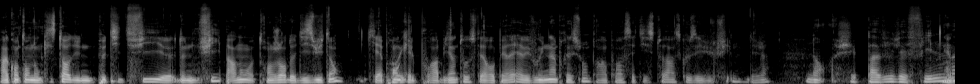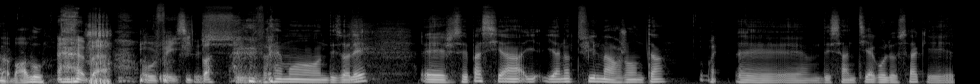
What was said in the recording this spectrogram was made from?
racontant donc l'histoire d'une petite fille, euh, d'une fille pardon, transgenre de 18 ans, qui apprend Oui. qu'elle pourra bientôt se faire opérer. Avez-vous une impression par rapport à cette histoire? Est-ce que vous avez vu le film déjà? Non, j'ai pas vu le film. Eh bah, bravo. bah, On vous félicite Je pas. suis vraiment désolé. Et je sais pas s'il y a, il y a un autre film argentin euh, de Santiago Losa qui est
